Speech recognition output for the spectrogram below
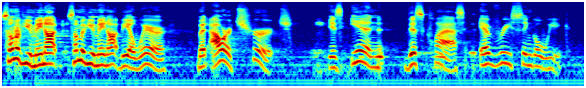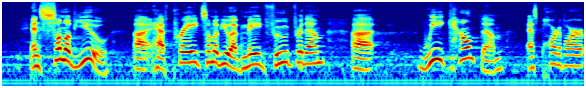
some of you may not some of you may not be aware, but our church is in this class every single week. And some of you uh, have prayed, some of you have made food for them. Uh, we count them as part of our,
